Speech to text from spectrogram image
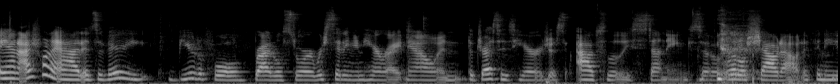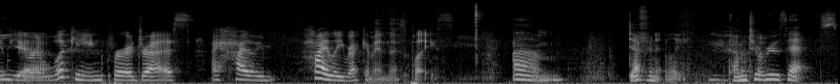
And I just want to add, it's a very beautiful bridal store. We're sitting in here right now, and the dresses here are just absolutely stunning. So, a little shout out if any of you are looking for a dress, I highly, highly recommend this place. Um, definitely come to Ruthette's.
